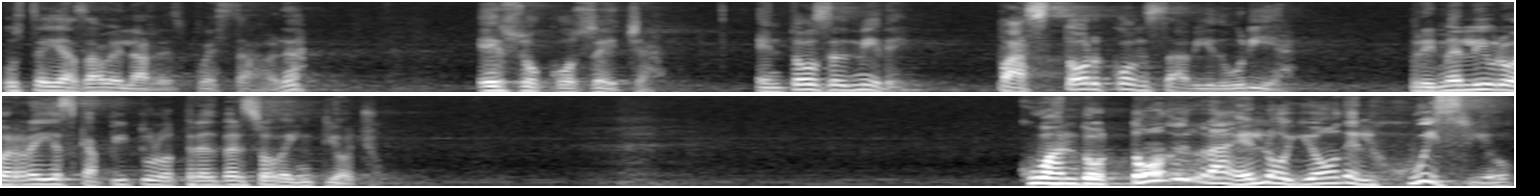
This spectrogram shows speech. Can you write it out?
usted ya sabe la respuesta, ¿verdad? Eso cosecha. Entonces, mire, pastor con sabiduría. Primer libro de Reyes capítulo 3, verso 28. Cuando todo Israel oyó del juicio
